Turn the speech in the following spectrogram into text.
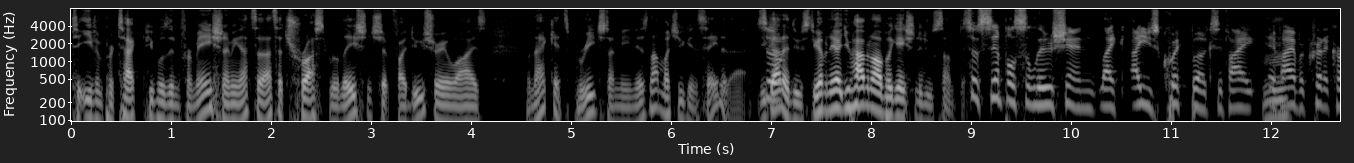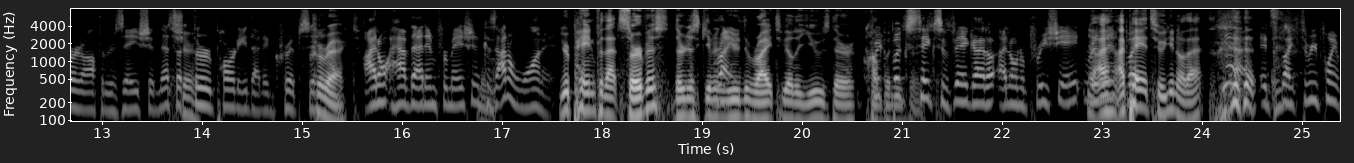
to even protect people's information. I mean, that's a that's a trust relationship, fiduciary wise. When that gets breached, I mean, there's not much you can say to that. You So- got to do. You have an, you have an obligation to do something. so simple solution like i use quickbooks if i if Mhm. i have a credit card authorization that's Sure. a third party that encrypts it Correct. i don't have that information because No. i don't want it You're paying for that service. They're just giving you the right to be able to use their company. quickbooks takes a vig i don't, I don't appreciate Yeah, I, I pay it too. You know that. yeah it's like 3.5%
